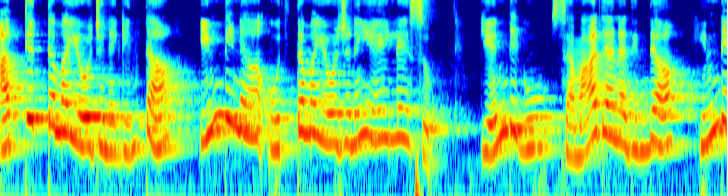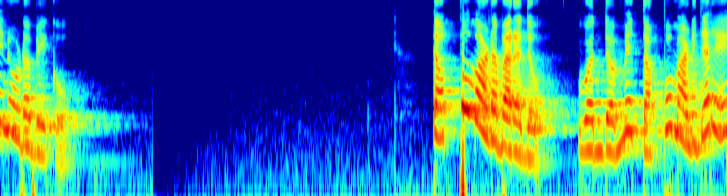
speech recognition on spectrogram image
ಅತ್ಯುತ್ತಮ ಯೋಜನೆಗಿಂತ ಇಂದಿನ ಉತ್ತಮ ಯೋಜನೆಯೇ ಲೇಸು. ಎಂದಿಗೂ ಸಮಾಧಾನದಿಂದ ಹಿಂದೆ ನೋಡಬೇಕು. ತಪ್ಪು ಮಾಡಬಾರದು. ಒಂದೊಮ್ಮೆ ತಪ್ಪು ಮಾಡಿದರೆ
